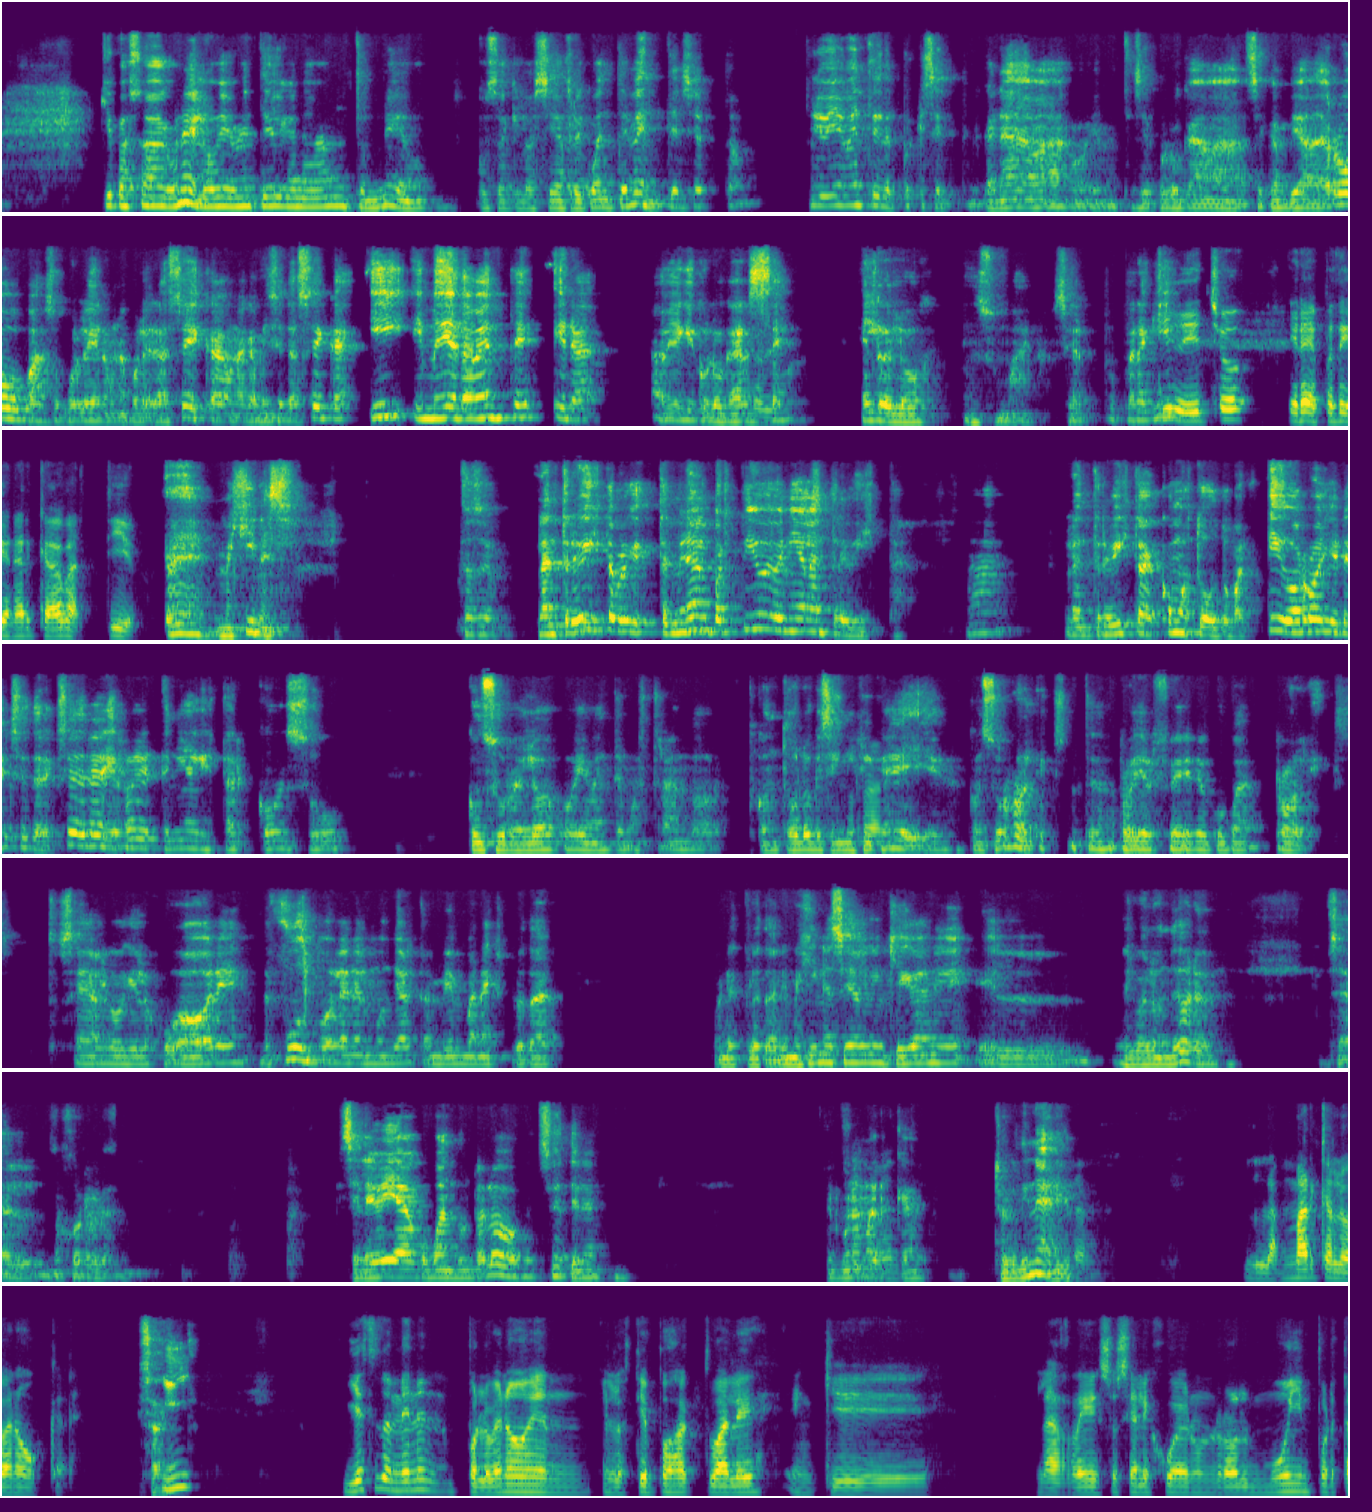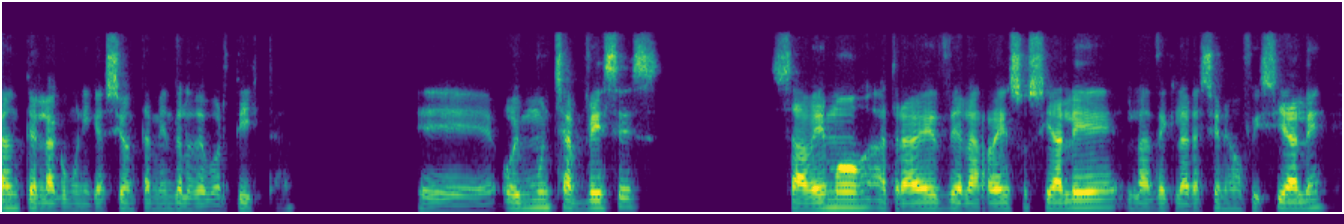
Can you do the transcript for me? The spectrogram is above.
¿Qué pasaba con él? Obviamente él ganaba un torneo, cosa que lo hacía frecuentemente, ¿cierto? Y obviamente después que se ganaba, obviamente se colocaba, se cambiaba de ropa, su polera, una polera seca, una camiseta seca, y inmediatamente era, había que colocarse el reloj en su mano, ¿cierto? ¿Para qué? Y de hecho era después de ganar cada partido. Eh, imagínese, entonces, la entrevista, porque terminaba el partido y venía la entrevista. La entrevista, ¿cómo estuvo tu partido, Roger? Etcétera, etcétera. Y Roger tenía que estar con su, con su reloj, obviamente mostrando con todo lo que significa ella, con su Rolex. Entonces, Roger Federer ocupa Rolex. Entonces, algo que los jugadores de fútbol en el Mundial también van a explotar. Van a explotar. Imagínese a alguien que gane el, el balón de oro. O sea, a lo mejor se le vea ocupando un reloj, etcétera alguna marca extraordinaria. Las marcas lo van a buscar. Y, y, esto también, por lo menos en, en, los tiempos actuales en que las redes sociales juegan un rol muy importante en la comunicación también de los deportistas. Eh, hoy muchas veces sabemos a través de las redes sociales las declaraciones oficiales,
